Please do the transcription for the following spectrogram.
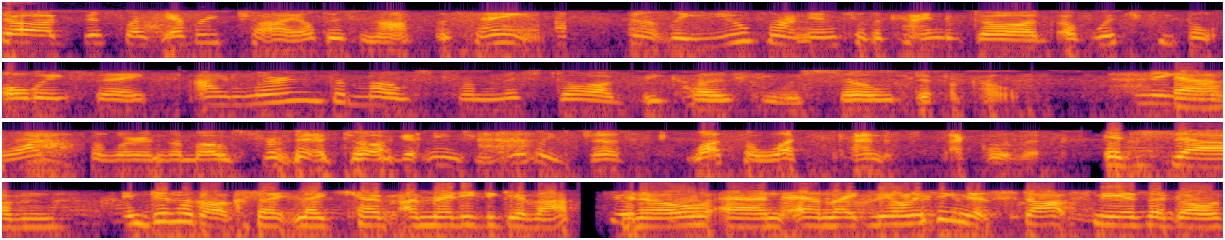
dog, just like every child, is not the same. Fortunately, you've run into the kind of dog of which people always say, I learned the most from this dog because he was so difficult. And Yeah. you want to learn the most from that dog. It means you really just, lots of luck kind of stuck with it. It's um difficult because I like I'm I'm ready to give up, you know, and and like the only thing that stops me is it goes,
